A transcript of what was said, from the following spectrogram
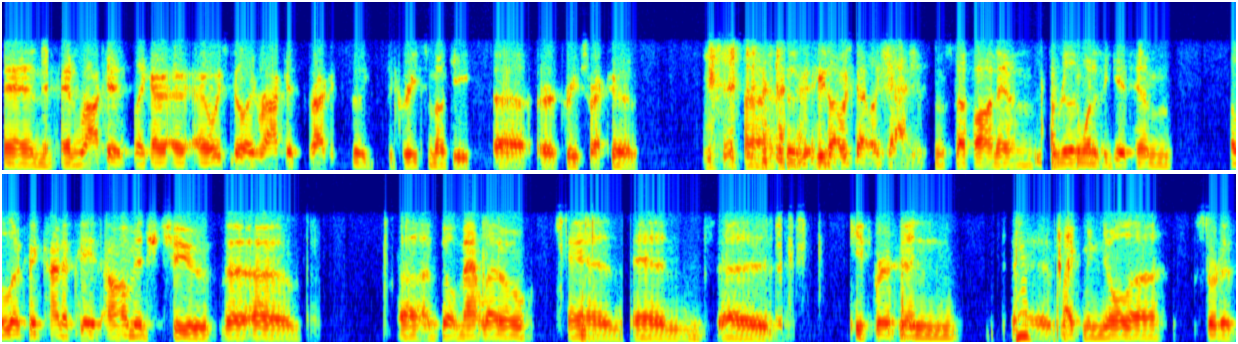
and and Rocket, like I, I always feel like Rocket, Rocket's the, the grease monkey uh, or grease raccoon. Uh, he's always got like gadgets and stuff on him. I really wanted to give him a look that kind of paid homage to the uh, uh, Bill Mantlo and and uh, Keith Giffen, uh, Mike Mignola sort of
